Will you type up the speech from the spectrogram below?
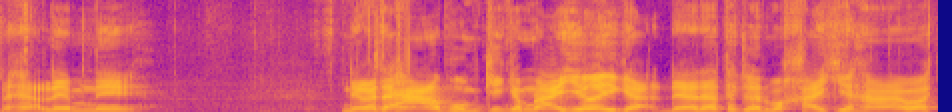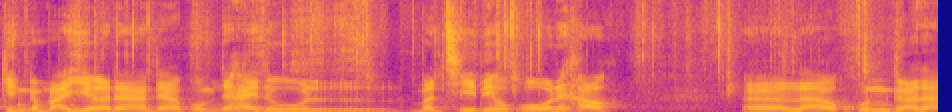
นะฮะเล่มนี้ ดี๋ยวก็จะหาผมกินกำไรเยอะอีกอะเดี๋ยวถ้าเกิดว่าใครคิดหาว่ากินกำไรเยอะนะเดี๋ยวผมจะให้ดูบัญชีที่ผมโอนให้เขาเออแล้วคุณก็จะ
